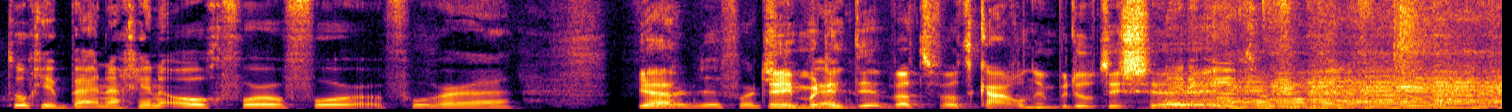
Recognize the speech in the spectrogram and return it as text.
Toch, je hebt bijna geen oog voor, voor, voor, eh, Ja. voor, de, voor het Nee, maar stukwerk. dit, dit- wat, wat Karel nu bedoelt is... eh, Nee, de ingang van Bellevue.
